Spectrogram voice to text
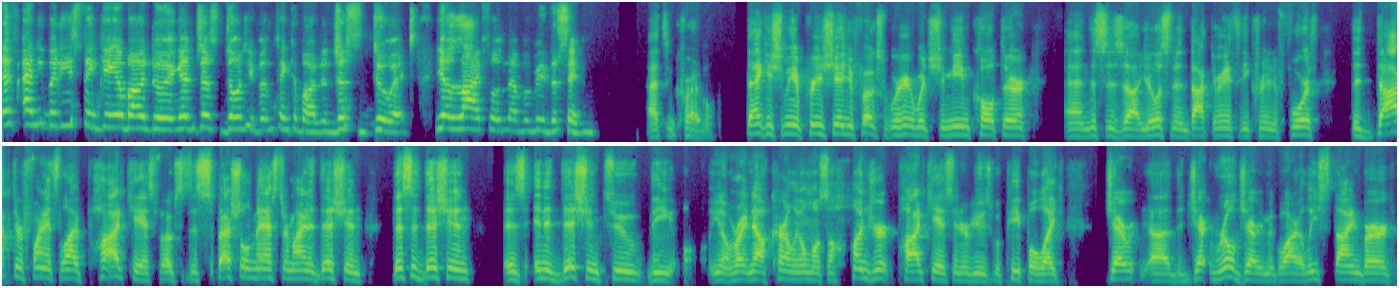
If anybody's thinking about doing it, just don't even think about it. Just do it. Your life will never be the same. That's incredible. Thank you, Shamim. Appreciate you, folks. We're here with Shamim Coulter, and this is uh, you're listening to Dr. Anthony Cornelius Fourth, the Dr. Finance Live podcast, folks. It's a special mastermind edition. This edition is in addition to the you know right now currently almost hundred podcast interviews with people like Jerry, uh, the Jer- real Jerry Maguire, Leigh Steinberg,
